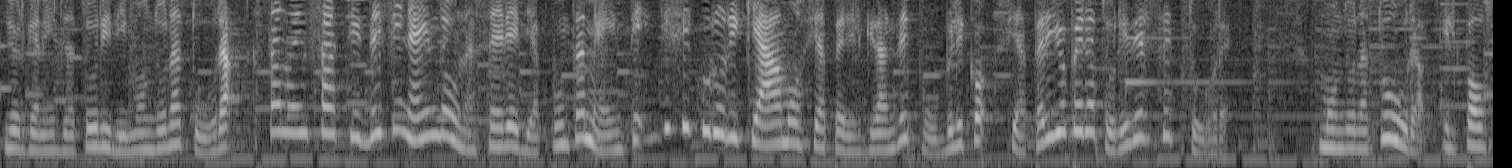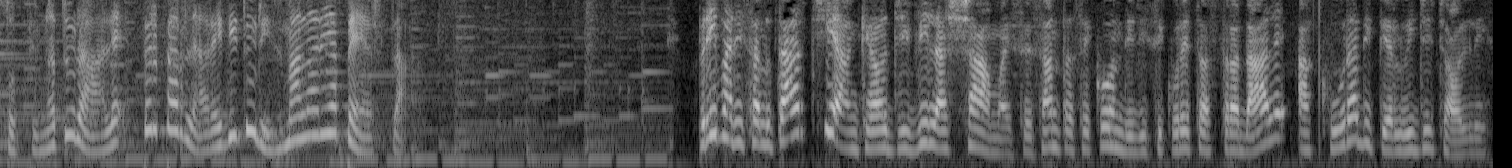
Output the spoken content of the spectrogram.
Gli organizzatori di Mondo Natura stanno infatti definendo una serie di appuntamenti di sicuro richiamo sia per il grande pubblico sia per gli operatori del settore. Mondo Natura, il posto più naturale per parlare di turismo all'aria aperta. Prima di salutarci, anche oggi vi lasciamo ai 60 secondi di sicurezza stradale a cura di Pierluigi Ciolli.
